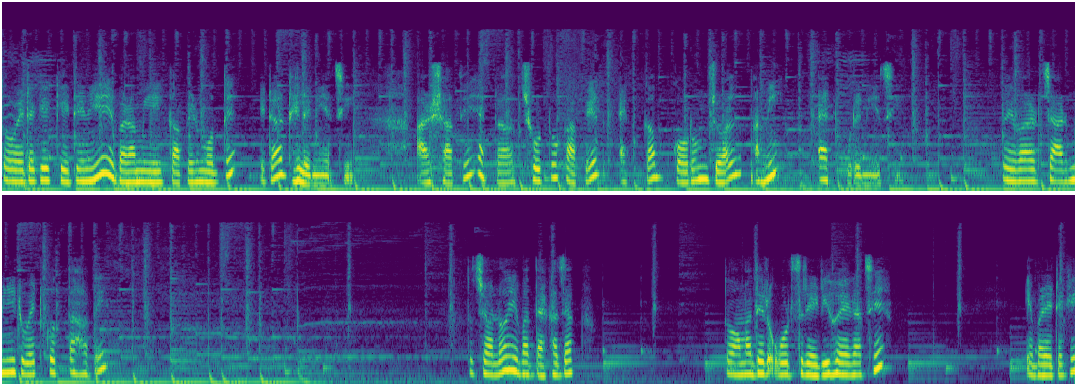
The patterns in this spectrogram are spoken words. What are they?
তো এটাকে কেটে নিয়ে এবার আমি এই কাপের মধ্যে এটা ঢেলে নিয়েছি। আর সাথে একটা ছোট কাপের এক কাপ গরম জল আমি অ্যাড করে নিয়েছি। তো এবার চার মিনিট ওয়েট করতে হবে। তো চলো, এবার দেখা যাক। তো আমাদের ওটস রেডি হয়ে গেছে। এবার এটাকে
